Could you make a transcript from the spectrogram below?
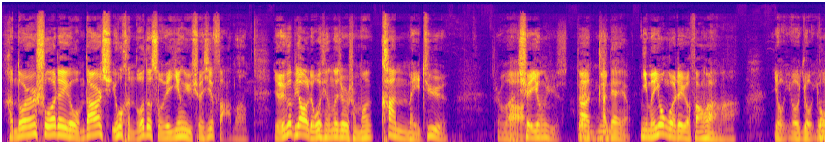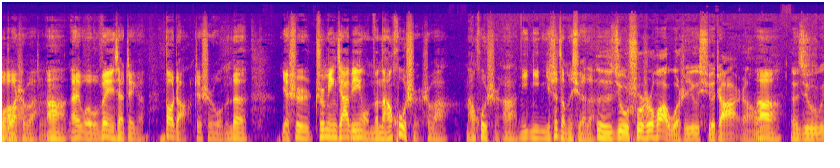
很多人说这个，我们当然有很多的所谓英语学习法嘛，有一个比较流行的就是什么看美剧，是吧？啊学英语对，啊，看电影。你们用过这个方法吗？有有有用过是吧啊，来，我我问一下这个道长，这是我们的也是知名嘉宾，我们的男护士是吧？男护士啊，你你你是怎么学的？呃，就说实话，我是一个学渣，然后啊，呃，就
